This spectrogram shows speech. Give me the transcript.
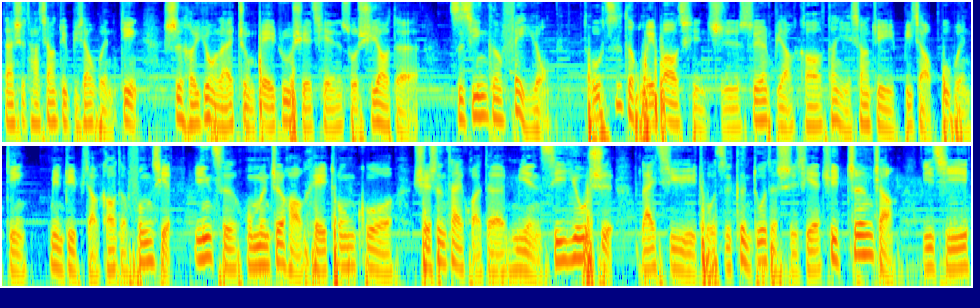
但是它相对比较稳定，适合用来准备入学前所需要的资金跟费用。投资的回报潜值虽然比较高，但也相对比较不稳定。面对比较高的风险。因此，我们正好可以通过学生贷款的免息优势，来给予投资更多的时间去增长，以及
